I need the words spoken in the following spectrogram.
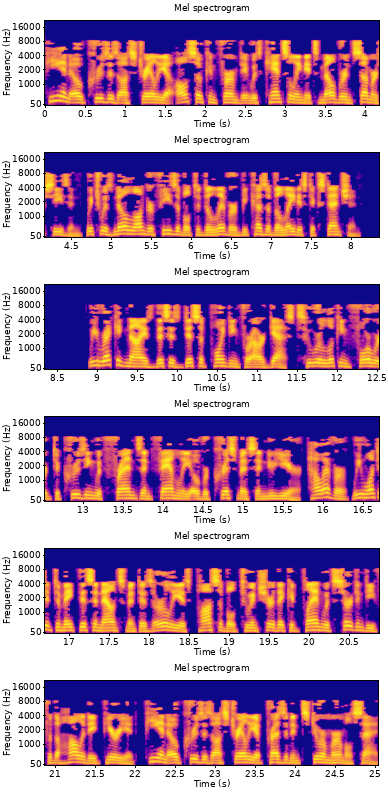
P&O Cruises Australia also confirmed it was cancelling its Melbourne summer season, which was no longer feasible to deliver because of the latest extension. We recognize this is disappointing for our guests who were looking forward to cruising with friends and family over Christmas and New Year, however, we wanted to make this announcement as early as possible to ensure they could plan with certainty for the holiday period, P&O Cruises Australia President Sture Myrmell said.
